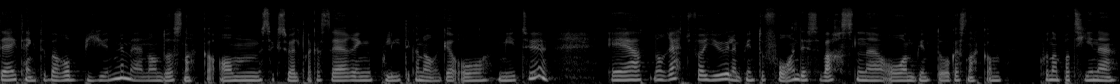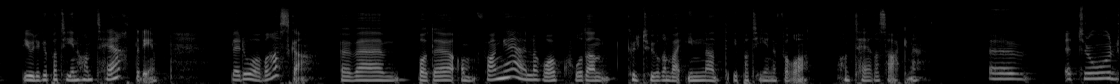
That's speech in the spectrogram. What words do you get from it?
Det jeg tenkte bare å begynne med når en da snakker om seksuell trakassering, Politiker Norge og metoo, er at når rett før jul en begynte å få inn disse varslene, og en begynte også å snakke om hvordan partiene, de ulike partiene håndterte de, ble du overraska over både omfanget eller òg hvordan kulturen var innad i partiene for å håndtere sakene? Uh, jeg tror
